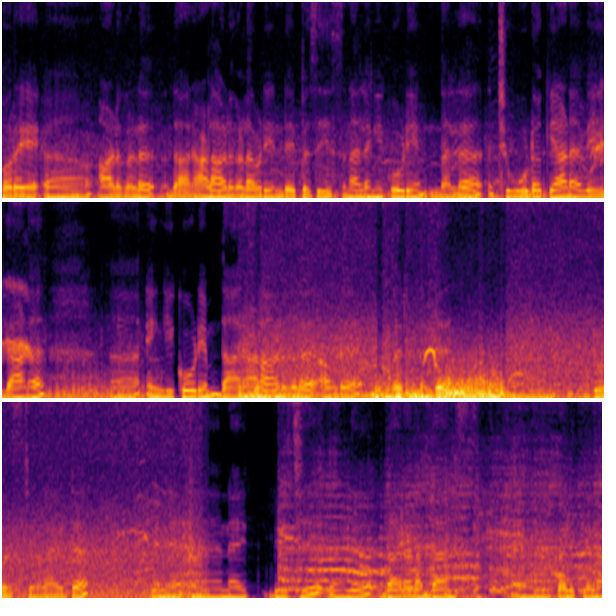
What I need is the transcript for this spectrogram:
കുറേ ആളുകൾ ധാരാളം ആളുകൾ അവിടെ ഉണ്ട്. ഇപ്പോൾ സീസൺ അല്ലെങ്കിൽ കൂടിയും നല്ല ചൂടൊക്കെയാണ് വെയിലാണ്. എങ്കിൽ കൂടിയും ധാരാളം ആളുകൾ അവിടെ വരുന്നുണ്ട് ടൂറിസ്റ്റുകളായിട്ട് പിന്നെ നൈറ്റ് ബീച്ചിൽ ധാരാളം ഡാൻസ് കളിക്കുന്ന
